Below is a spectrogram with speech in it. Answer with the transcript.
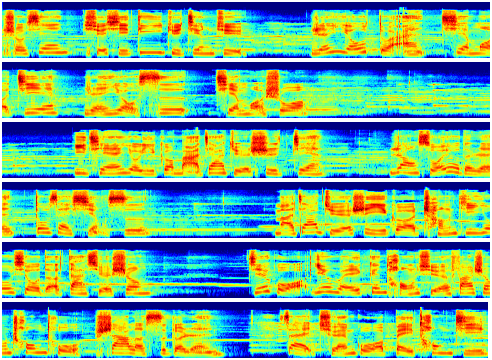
首先学习第一句京剧。人有短，切莫揭；人有私，切莫说。以前有一个马加爵事件，让所有的人都在醒思。马加爵是一个成绩优秀的大学生，结果因为跟同学发生冲突，杀了四个人，在全国被通缉。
